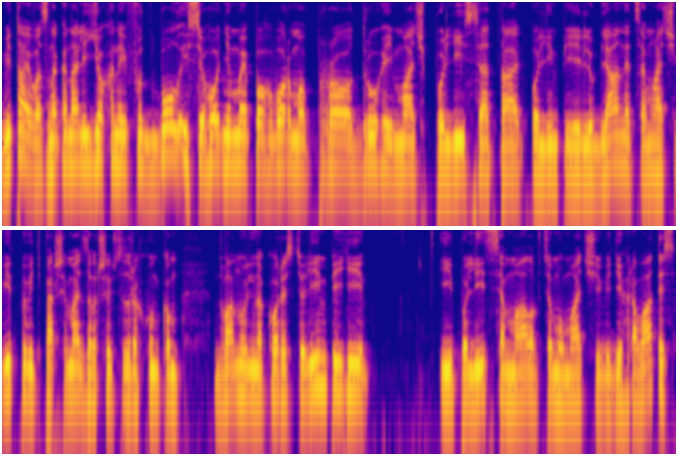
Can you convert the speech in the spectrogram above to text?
Вітаю вас на каналі Йоханий Футбол. І сьогодні ми поговоримо про другий матч Полісся та Олімпії Любляни. Це матч відповідь. Перший матч завершився з рахунком 2-0 на користь Олімпії. І Полісся мало в цьому матчі відіграватись.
